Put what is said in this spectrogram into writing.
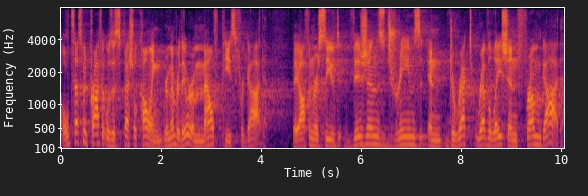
Old Testament prophet was a special calling. Remember, they were a mouthpiece for God. They often received visions, dreams, and direct revelation from God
